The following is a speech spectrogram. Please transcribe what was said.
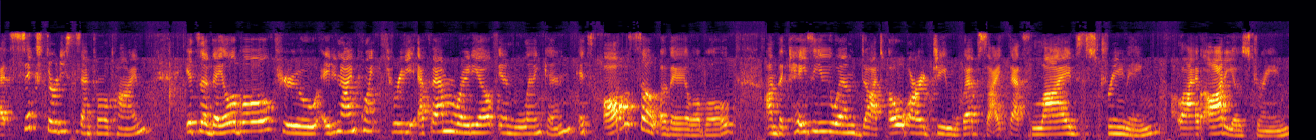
at 6:30 Central Time. It's available through 89.3 FM radio in Lincoln. It's also available on the kzum.org website. That's live streaming, live audio stream.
